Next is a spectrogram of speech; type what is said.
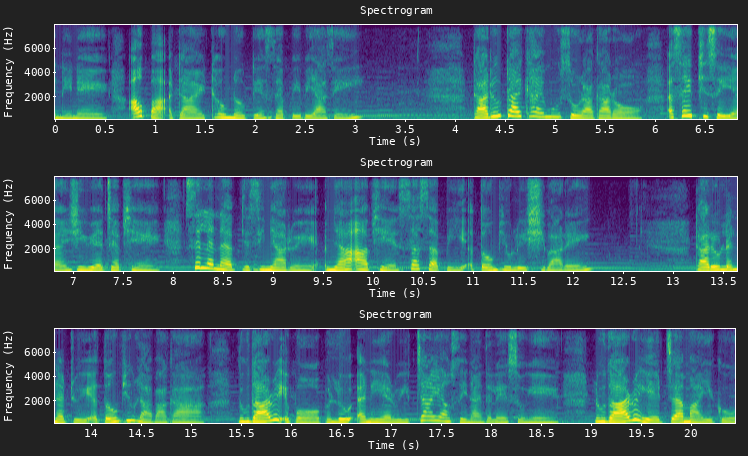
အနေနဲ့အောက်ပါအတိုင်းထုံနှုတ်တင်ဆက်ပေးပါရစေ။ဓာတုတိုက်ခိုက်မှုဆိုတာကတော့အစိတ်ဖြစ်စေရန်ရည်ရွယ်ချက်ဖြင့်စစ်လက်နက်ပစ္စည်းများတွင်အများအားဖြင့်ဆက်ဆက်ပြီးအသုံးပြုလေးရှိပါတယ်။ဓာတုလက်နက်တွေအသုံးပြုလာပါကလူသားတွေအပေါ်ဘလို့အန်ရီရီကြာရောက်စေနိုင်တယ်လဲဆိုရင်လူသားတွေရဲ့ကျန်းမာရေးကို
